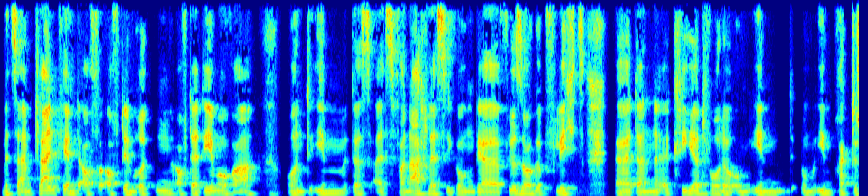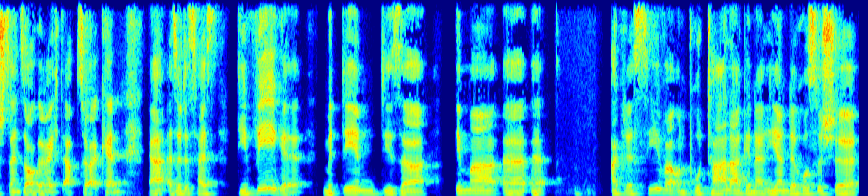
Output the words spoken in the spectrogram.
mit seinem Kleinkind auf, auf dem Rücken auf der Demo war und ihm das als Vernachlässigung der Fürsorgepflicht äh, dann äh, kreiert wurde, um ihn, um ihm praktisch sein Sorgerecht abzuerkennen. Ja, also das heißt, die Wege, mit dem dieser immer äh, äh aggressiver und brutaler generierende russische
